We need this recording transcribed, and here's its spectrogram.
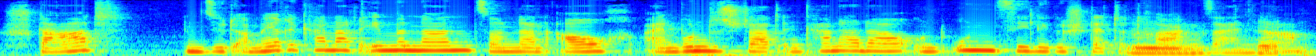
Staat in Südamerika nach ihm benannt, sondern auch ein Bundesstaat in Kanada und unzählige Städte tragen seinen ja. Namen.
